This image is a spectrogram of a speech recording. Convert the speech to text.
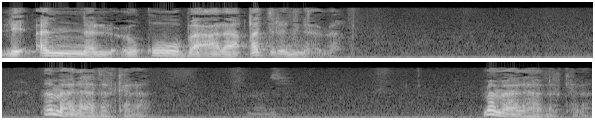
لأن العقوبة على قدر النعمة. ما معنى هذا الكلام؟ ما معنى هذا الكلام؟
